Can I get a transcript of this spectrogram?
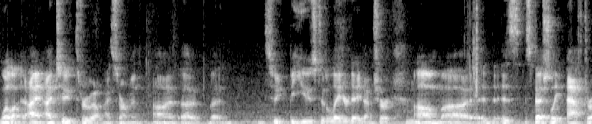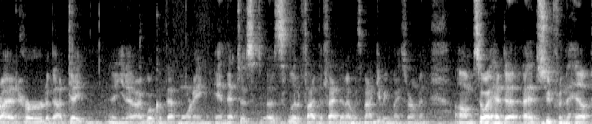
Well, I, I too threw out my sermon uh, uh, uh, to be used at a later date, I'm sure, um, uh, is, especially after I had heard about Dayton. And, you know, I woke up that morning, and that just uh, solidified the fact that I was not giving my sermon. Um, so I had to I had to shoot from the hip.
